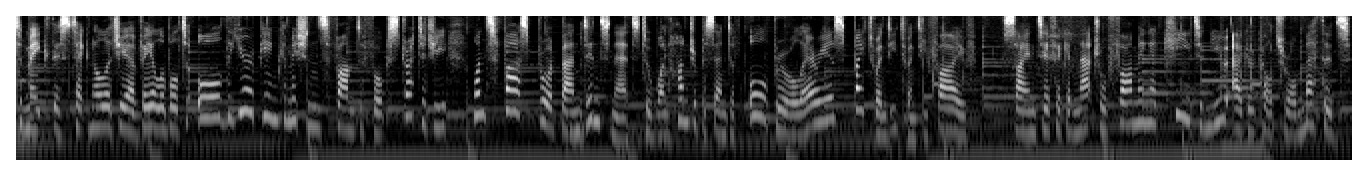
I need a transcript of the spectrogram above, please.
To make this technology available to all, the European Commission's Farm to Fork strategy wants fast broadband internet to 100% of all rural areas by 2025. Scientific and natural farming are key to new agricultural methods.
